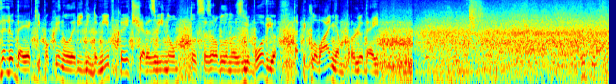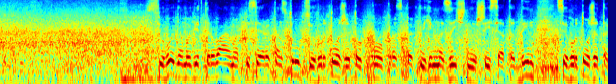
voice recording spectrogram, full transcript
для людей, які покинули рідні домівки через війну. Тут все зроблено з любов'ю та піклуванням про людей. Сьогодні ми відкриваємо після реконструкції гуртожиток по проспекту Гімназичний 61. Це гуртожиток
